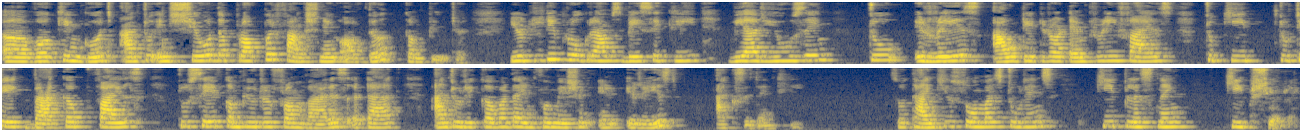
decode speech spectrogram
uh, working good and to ensure the proper functioning of the computer. Utility programs basically we are using to erase outdated or temporary files, to keep, to take backup files, to save computer from virus attack and to recover the information erased accidentally. So thank you so much students. Keep listening, keep sharing.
